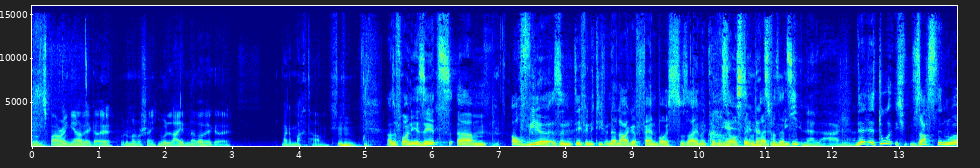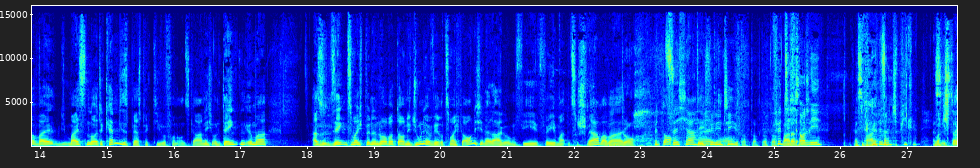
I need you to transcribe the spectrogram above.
so ein Sparring, ja, wäre geil. Würde man wahrscheinlich nur leiden, aber wäre geil. Mal gemacht haben. Also Freunde, ihr seht's, ähm, auch wir sind definitiv in der Lage, Fanboys zu sein und können uns da auch sehr gut reinversetzen. nicht in der Lage? Du, ich sag's dir nur, weil die meisten Leute kennen diese Perspektive von uns gar nicht und denken immer, also denken zum Beispiel, ein Robert Downey Jr. wäre zum Beispiel auch nicht in der Lage, irgendwie für jemanden zu schwärmen, aber Doch. Mit doch, Sicherheit. definitiv. Doch, doch, doch, doch. Für War dich, Olli. Es war, Für sein Spiegel. Es ist doch,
